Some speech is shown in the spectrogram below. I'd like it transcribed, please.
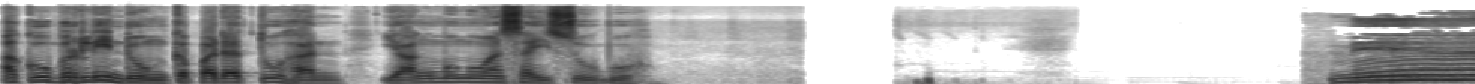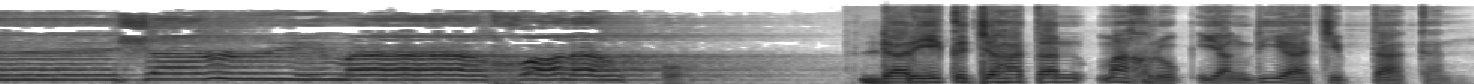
aku berlindung kepada Tuhan yang menguasai subuh. من شر ما خلق Dari kejahatan makhluk yang dia ciptakan.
